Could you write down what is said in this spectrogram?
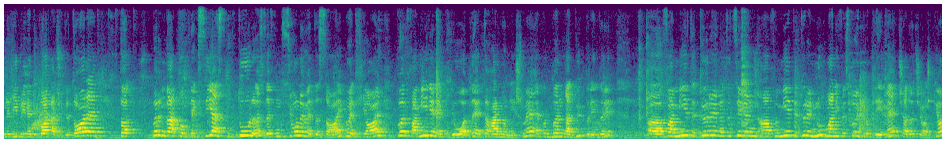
në librin edukata qytetare, thotë për nga kompleksia e strukturës dhe funksioneve të saj, bëhet fjalë për familjen e plotë dhe të harmonishme, e përbërë nga dy prindërit, fëmijët e tyre në të cilën fëmijët e tyre nuk manifestojnë probleme, çkado që është kjo,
